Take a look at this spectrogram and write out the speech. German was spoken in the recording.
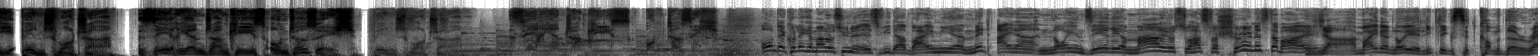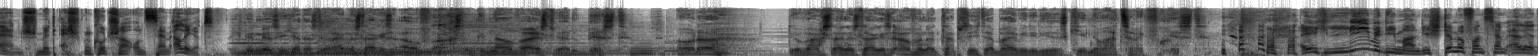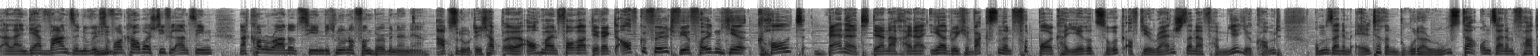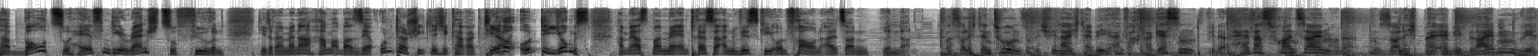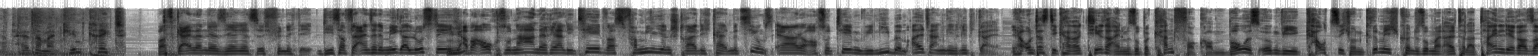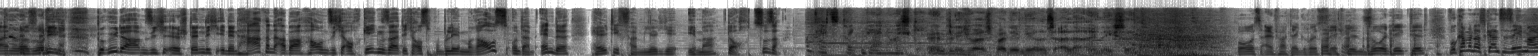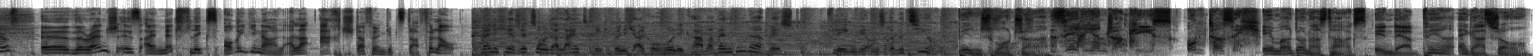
Die Binge-Watcher. Serienjunkies unter sich. Binge-Watcher. Serienjunkies unter sich. Und der Kollege Marius Hühne ist wieder bei mir mit einer neuen Serie. Marius, du hast was Schönes dabei. Ja, meine neue Lieblings-Sitcom The Ranch mit Ashton Kutscher und Sam Elliott. Ich bin mir sicher, dass du eines Tages aufwachst und genau weißt, wer du bist. Oder du wachst eines Tages auf und ertappst dich dabei, wie du dieses Quinoa-Zeug frisst. Ich liebe die Mann, die Stimme von Sam Elliott allein. Der Wahnsinn. Du willst sofort Cowboy-Stiefel anziehen, nach Colorado ziehen, dich nur noch von Bourbon ernähren. Absolut. Ich habe äh, auch meinen Vorrat direkt aufgefüllt. Wir folgen hier Colt Bennett, der nach einer eher durchwachsenen Football-Karriere zurück auf die Ranch seiner Familie kommt, um seinem älteren Bruder Rooster und seinem Vater Bo zu helfen, die Ranch zu führen. Die drei Männer haben aber sehr unterschiedliche Charaktere Ja. und die Jungs haben erstmal mehr Interesse an Whisky und Frauen als an Rindern. Was soll ich denn tun? Soll ich vielleicht Abby einfach vergessen? Wieder Heathers Freund sein? Oder soll ich bei Abby bleiben, während Heather mein Kind kriegt? Was geil an der Serie ist, ist, finde ich, die ist auf der einen Seite mega lustig, aber auch so nah an der Realität, was Familienstreitigkeiten, Beziehungsärger, auch so Themen wie Liebe im Alter angeht, richtig geil. Ja, und dass die Charaktere einem so bekannt vorkommen. Bo ist irgendwie kauzig und grimmig, könnte so mein alter Lateinlehrer sein oder so. Die Brüder haben sich äh, ständig in den Haaren, aber hauen sich auch gegenseitig aus Problemen raus und am Ende hält die Familie immer doch zusammen. Und jetzt trinken wir einen Whisky. Endlich was, bei dem wir uns alle einig sind. Bo ist einfach der Größte. Ich bin so addicted. Wo kann man das Ganze sehen, Marius? Äh, The Ranch ist ein Netflix-Original. Alle acht Staffeln gibt's da für lau. Wenn ich hier sitze und allein trinke, bin ich Alkoholiker. Aber wenn du da bist, pflegen wir unsere Beziehung. Binge-Watcher. Serienjunkies unter sich. Immer donnerstags in der Per Eggers Show.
